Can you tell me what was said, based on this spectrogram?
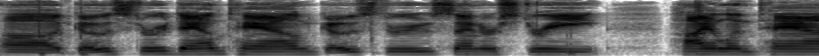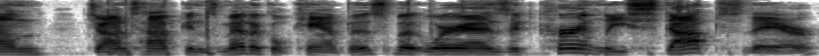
uh, goes through downtown, goes through Center Street, Highlandtown, Johns Hopkins Medical Campus, but whereas it currently stops there,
